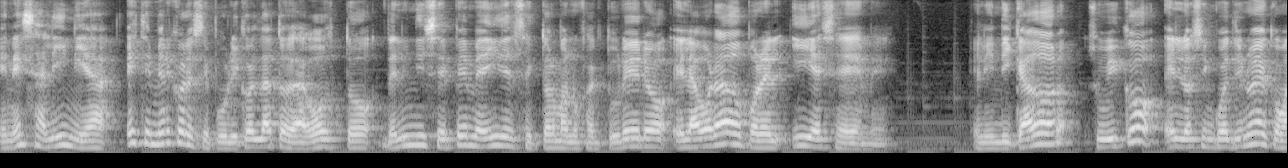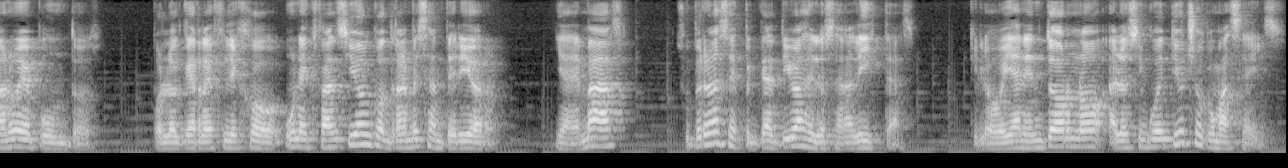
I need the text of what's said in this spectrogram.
En esa línea, este miércoles se publicó el dato de agosto del índice PMI del sector manufacturero elaborado por el ISM, el indicador se ubicó en los 59,9 puntos, por lo que reflejó una expansión contra el mes anterior, y además superó las expectativas de los analistas, que lo veían en torno a los 58,6.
